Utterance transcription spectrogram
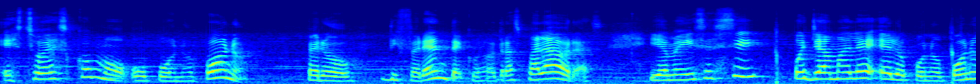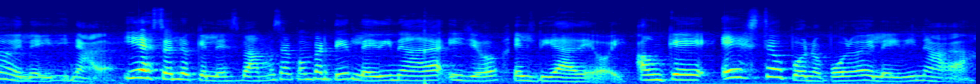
esto es como oponopono, pero diferente, con otras palabras. Y ella me dice, sí, pues llámale el oponopono de Lady Nada. Y esto es lo que les vamos a compartir Lady Nada y yo el día de hoy. Aunque este oponopono de Lady Nada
